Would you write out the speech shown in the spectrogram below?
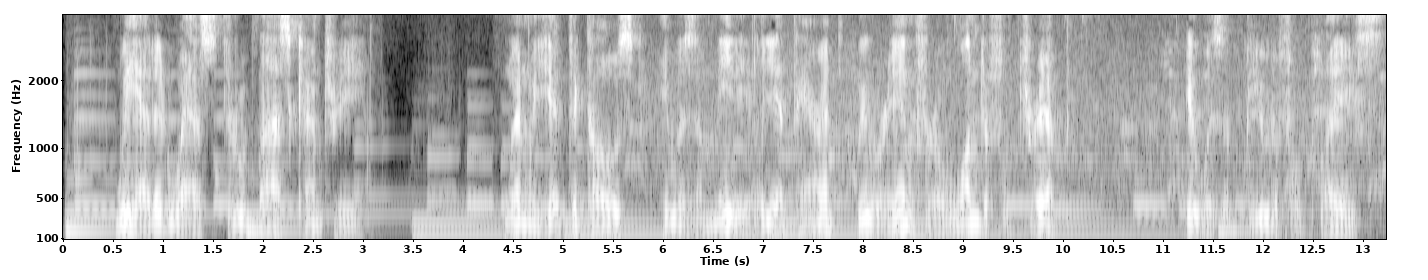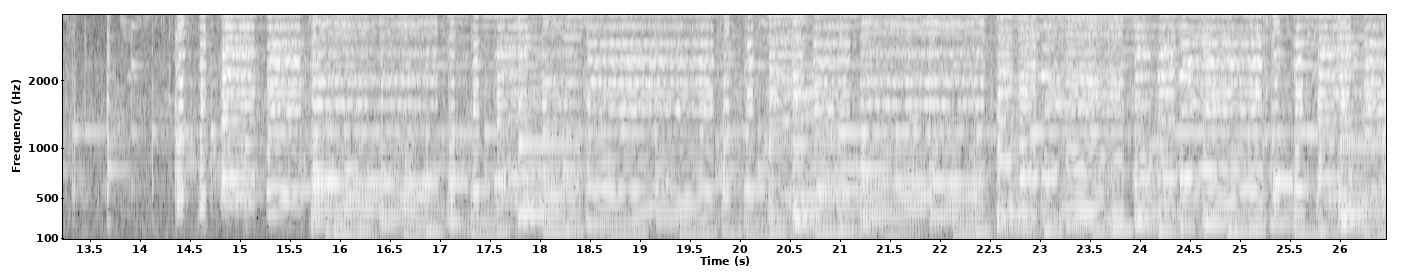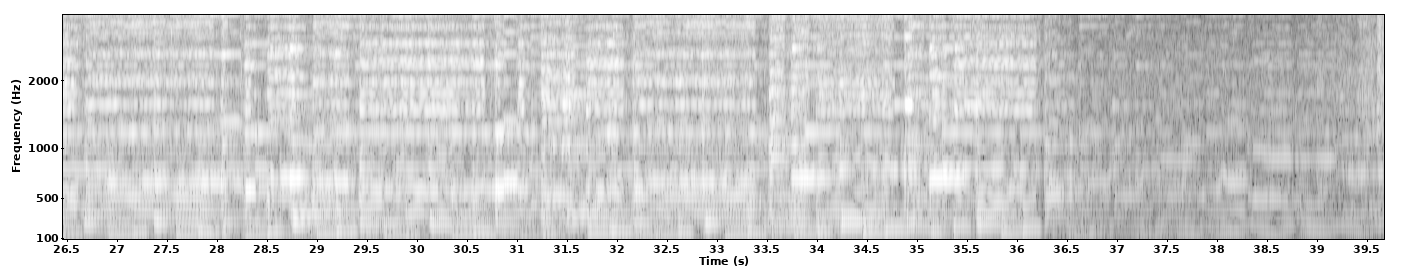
We headed west through Basque Country. When we hit the coast, it was immediately apparent we were in for a wonderful trip. It was a beautiful place.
